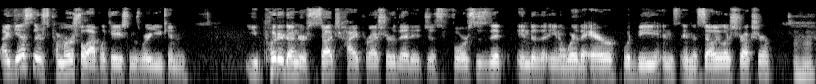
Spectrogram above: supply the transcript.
I guess there's commercial applications where you can you put it under such high pressure that it just forces it into the you know where the air would be in, in the cellular structure. Mhm.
